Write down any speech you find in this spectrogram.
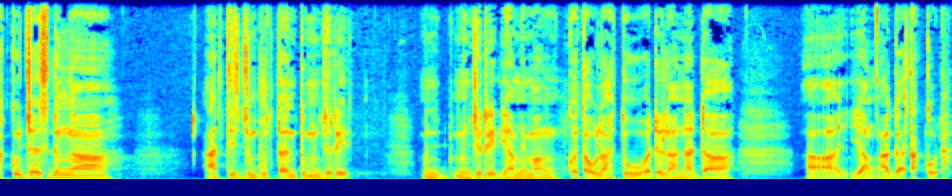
aku just dengar artis jemputan tu menjerit. Men- menjerit yang memang kau tahulah tu adalah nada uh, yang agak takut lah.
